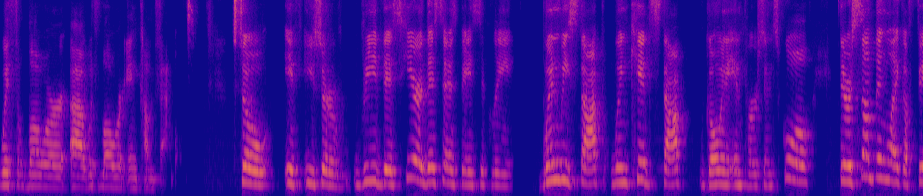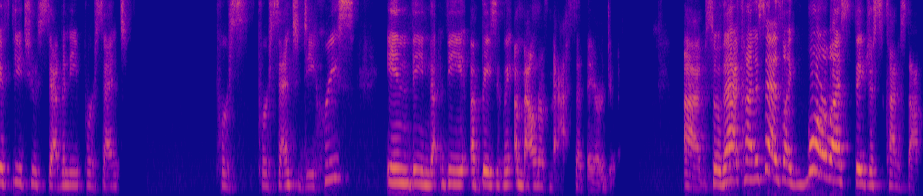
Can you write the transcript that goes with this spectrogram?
with lower uh, with lower income families. So if you sort of read this here, this says basically when we stop, when kids stop going to in-person school, there's something like a 50 to 70 percent percent decrease in the the uh, basically amount of math that they are doing. Um, so that kind of says like more or less they just kind of stopped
